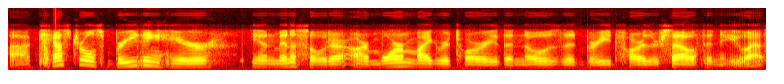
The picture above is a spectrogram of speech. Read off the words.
Uh, kestrels breeding here in Minnesota are more migratory than those that breed farther south in the U.S.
